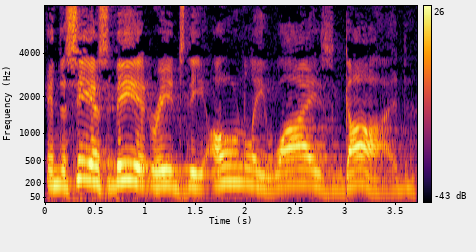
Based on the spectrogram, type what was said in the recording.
In the CSB, it reads the only wise God.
